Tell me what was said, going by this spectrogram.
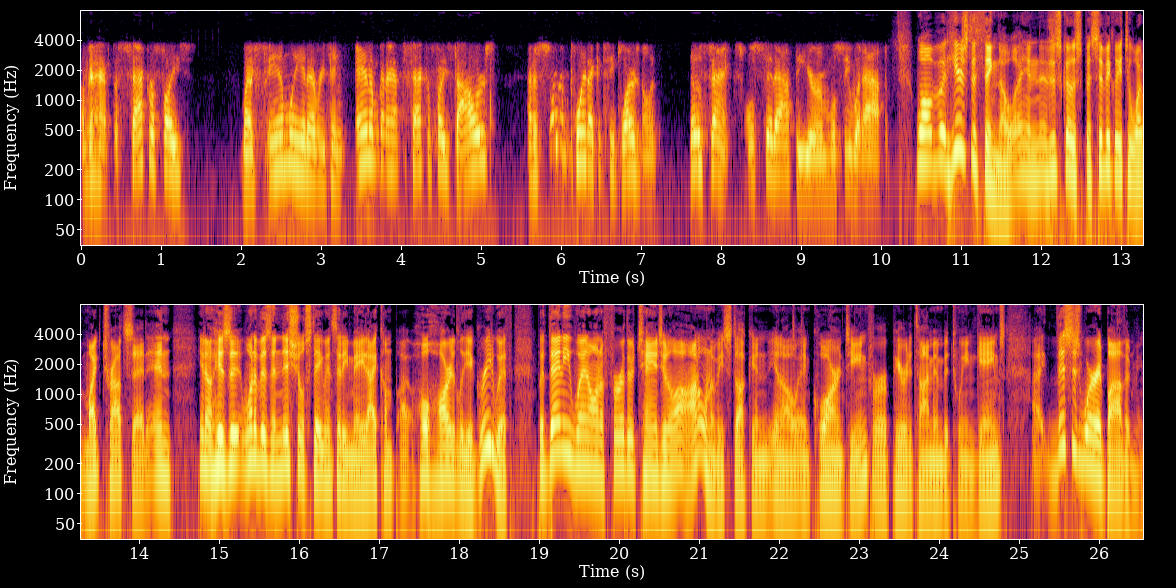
I'm going to have to sacrifice my family and everything, and I'm going to have to sacrifice dollars. At a certain point, I can see players going, no thanks. We'll sit out the year and we'll see what happens. Well, but here's the thing, though, and this goes specifically to what Mike Trout said, and you know his one of his initial statements that he made, I com- uh, wholeheartedly agreed with. But then he went on a further tangent. Oh, I don't want to be stuck in you know in quarantine for a period of time in between games. I, this is where it bothered me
